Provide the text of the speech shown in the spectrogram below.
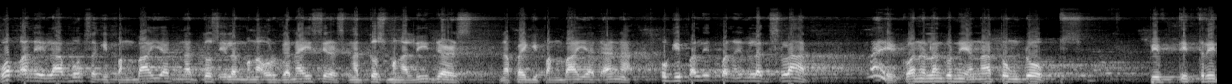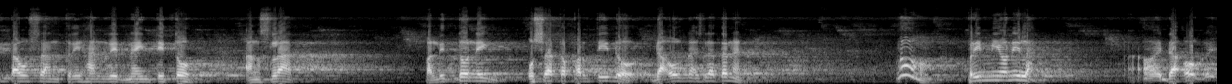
Wap anay labot sa gipangbayad ngadto sa ilang mga organizers, ngadto sa mga leaders na pay gipangbayad ana. O gipalit pa na ilag slot. Ay, kuan na lang ko ni ang atong dopes. 53,392 ang slot. Palito ni usa ka partido, daog na sila tanan. No, premium nila. Ay, daog eh.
